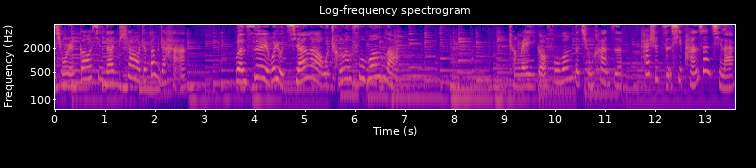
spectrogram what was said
穷人高兴的跳着蹦着喊：“万岁！我有钱了，我成了富翁了！”成为一个富翁的穷汉子开始仔细盘算起来。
